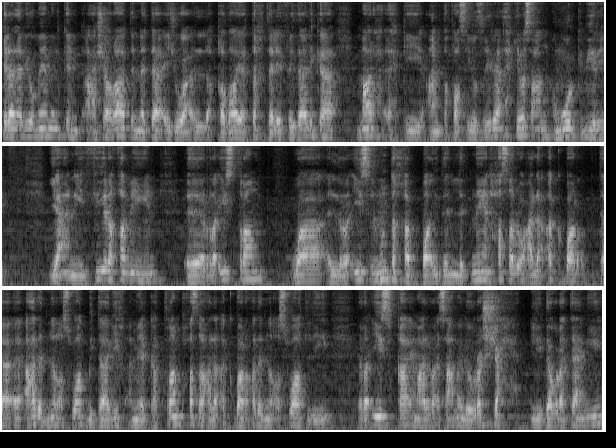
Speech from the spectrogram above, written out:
خلال هاليومين ممكن عشرات النتائج والقضايا تختلف. لذلك ما راح أحكي عن تفاصيل صغيرة أحكي بس عن أمور كبيرة. يعني في رقمين آه، الرئيس ترامب والرئيس المنتخب بايدن الاثنين حصلوا على أكبر عدد من الأصوات بتاريخ أمريكا، ترامب حصل على أكبر عدد من الأصوات لرئيس قائم على رأس عمله ورشح لدورة ثانية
